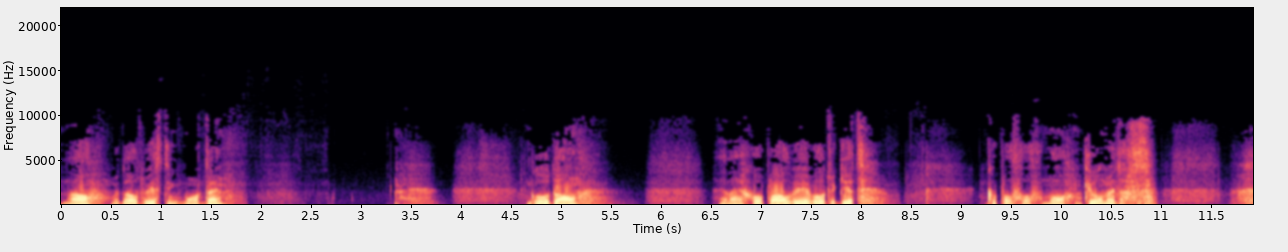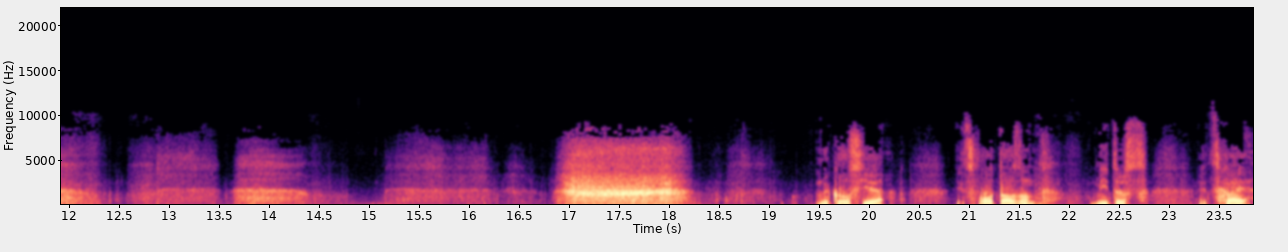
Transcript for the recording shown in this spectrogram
Now without wasting more time go down and I hope I'll be able to get a couple of more kilometers. Because here it's 4000 meters. It's high.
